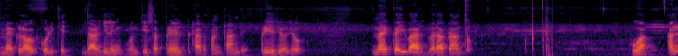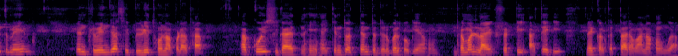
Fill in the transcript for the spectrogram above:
मैकलाउड को लिखित, दार्जिलिंग, उनतीस अप्रैल अठारह सौ अंठानवे, प्रिय जो जो मैं कई बार ज्वराक्रांत हुआ। अंत में इन्फ्लुएंजा से पीड़ित होना पड़ा था। अब कोई शिकायत नहीं है, किंतु अत्यंत दुर्बल हो गया हूँ। भ्रमण लायक शक्ति आते ही मैं कलकत्ता रवाना होऊँगा।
